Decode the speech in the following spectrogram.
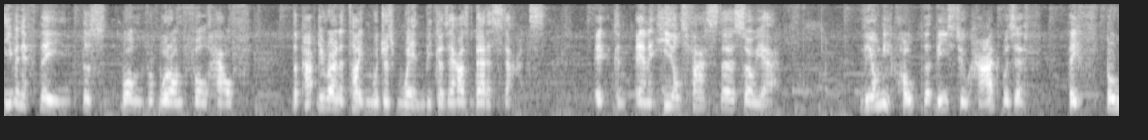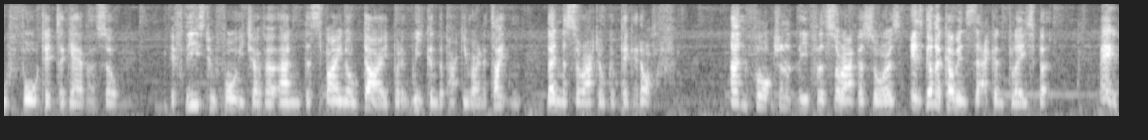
even if the this one were on full health, the Pachyrhino Titan would just win because it has better stats. It can and it heals faster. So yeah, the only hope that these two had was if they both fought it together. So if these two fought each other and the Spino died, but it weakened the Pachyrhino Titan, then the Cerato could pick it off. Unfortunately for Ceratosaurus, it's gonna come in second place, but hey,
